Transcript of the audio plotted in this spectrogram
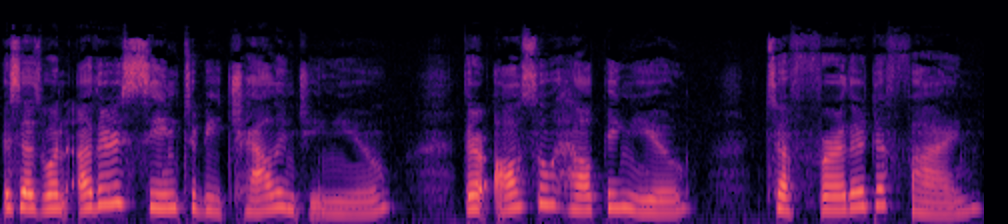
It says, when others seem to be challenging you, they're also helping you to further define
